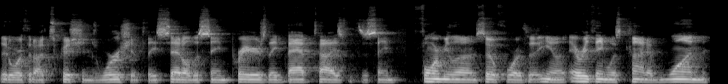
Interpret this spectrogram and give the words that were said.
that Orthodox Christians worship. They said all the same prayers. They baptized with the same formula and so forth. Uh, you know, everything was kind of one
